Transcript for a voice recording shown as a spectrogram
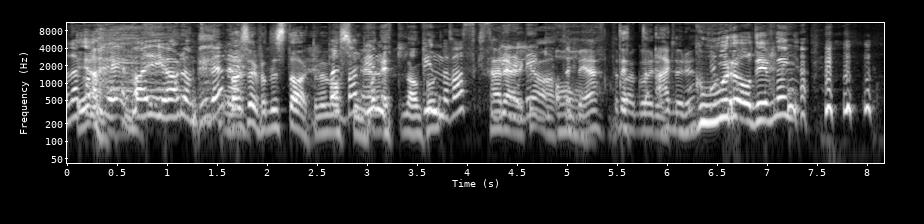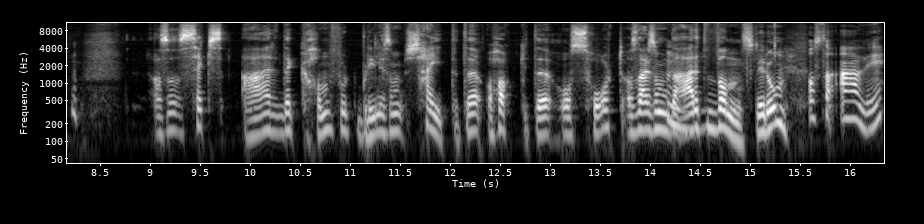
Og da kan Ja. du bare gjøre det om til det. du. Bare sørg for at du starter med vasking bare på begynn- et eller annet Begynn punkt. med vask, så Her er det ikke A til B. Det bare går rundt og er rundt. god rådgivning! altså, sex er Det kan fort bli liksom skeitete og hakkete og sårt. Altså, det, er liksom, det er et vanskelig rom. Og så er vi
